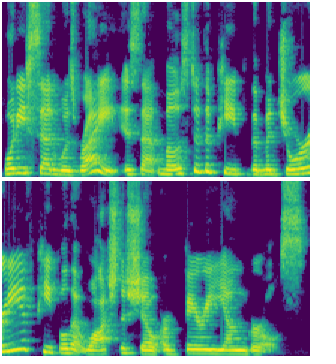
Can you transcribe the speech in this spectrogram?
what he said was right is that most of the people the majority of people that watch the show are very young girls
